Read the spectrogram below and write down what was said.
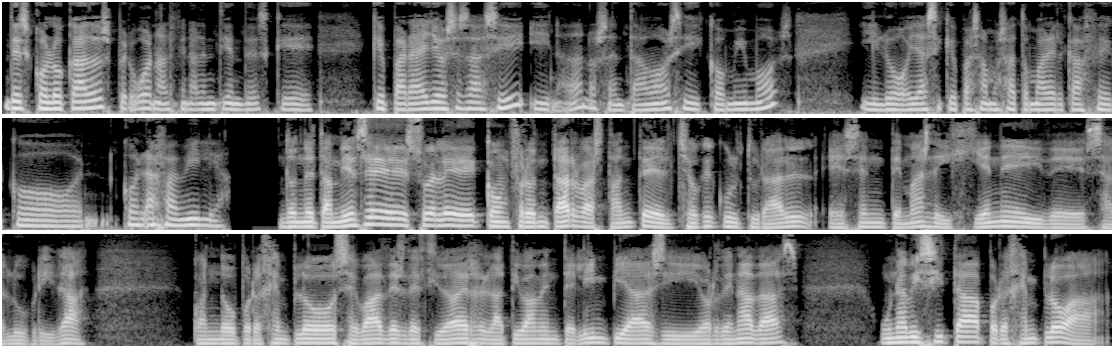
descolocados, pero bueno, al final entiendes que, que para ellos es así y nada, nos sentamos y comimos y luego ya sí que pasamos a tomar el café con, con la familia. Donde también se suele confrontar bastante el choque cultural es en temas de higiene y de salubridad. Cuando, por ejemplo, se va desde ciudades relativamente limpias y ordenadas, una visita, por ejemplo, a,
